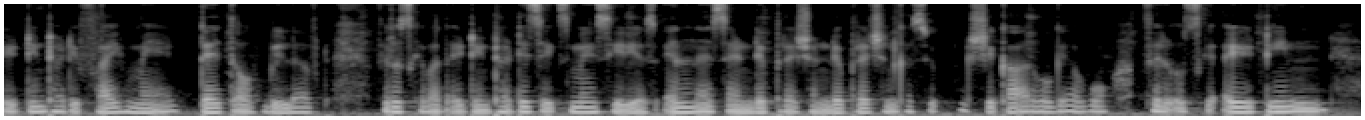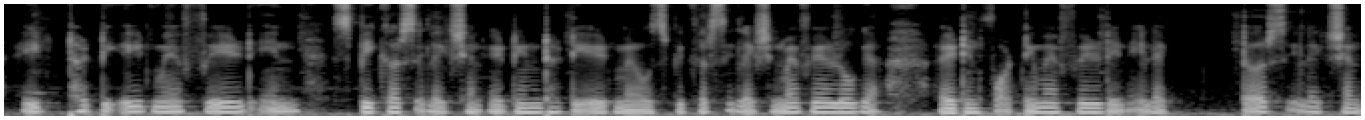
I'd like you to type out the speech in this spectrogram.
1835 में डेथ ऑफ़ बिलव्ड फिर उसके बाद 1836 में serious illness and depression depression का शिकार हो गया वो. फिर उसके 18 1838 में फेल्ड इन स्पीकर इलेक्शन 1838 में वो स्पीकर इलेक्शन में फेल्ड हो गया. 1840 में फेल्ड इन इलेक्टर्स इलेक्शन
